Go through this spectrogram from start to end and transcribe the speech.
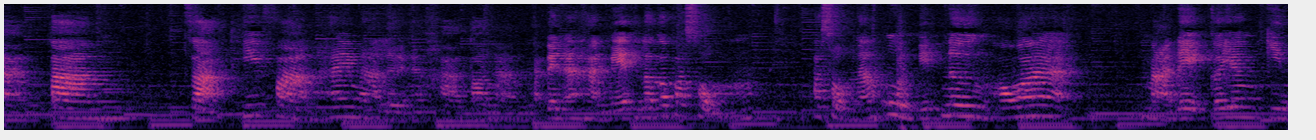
ารตามจากที่ฟาร์มให้มาเลยนะคะ ตอนนั้นเป็นอาหารเม็ดแล้วก็ผสมผสมน้ำอุ่นนิดนึง เพราะว่าหมาเด็กก็ยังกิน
